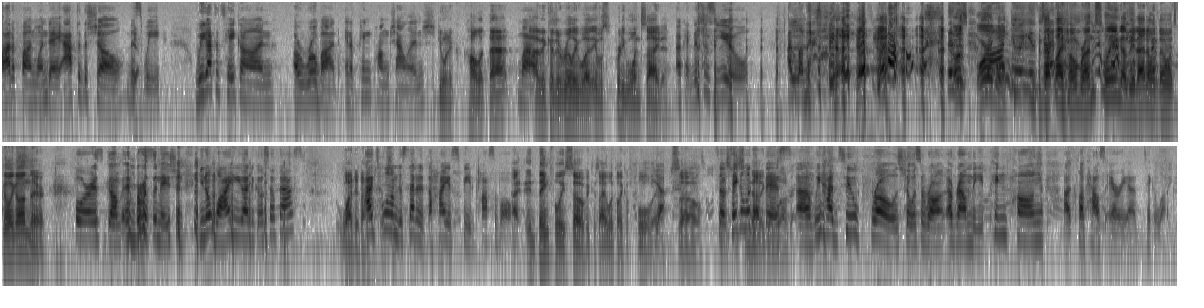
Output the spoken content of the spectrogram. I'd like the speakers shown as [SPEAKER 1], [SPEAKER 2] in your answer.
[SPEAKER 1] A lot of fun one day after the show this
[SPEAKER 2] Yeah.
[SPEAKER 1] week. We got to take on a robot in a ping pong challenge.
[SPEAKER 2] Do you want to call it that?
[SPEAKER 1] Wow.
[SPEAKER 2] Uh, because it really was. It was pretty one-sided.
[SPEAKER 1] Okay, this is you. I love this. this
[SPEAKER 2] That was
[SPEAKER 1] is
[SPEAKER 2] horrible.
[SPEAKER 1] Ron doing his
[SPEAKER 2] Is that my home run swing? I mean, I don't know what's going on there.
[SPEAKER 1] Forrest Gump impersonation. You know why you had to go so fast?
[SPEAKER 2] Why did I?
[SPEAKER 1] I told him to set it at the highest speed possible.
[SPEAKER 2] I, and thankfully so, because I look like a fool there.
[SPEAKER 1] Yeah.
[SPEAKER 2] So.
[SPEAKER 1] So take a look at
[SPEAKER 2] a
[SPEAKER 1] this.
[SPEAKER 2] look.
[SPEAKER 1] Uh, we had two pros show us around, around the ping pong uh, clubhouse area. Take a look.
